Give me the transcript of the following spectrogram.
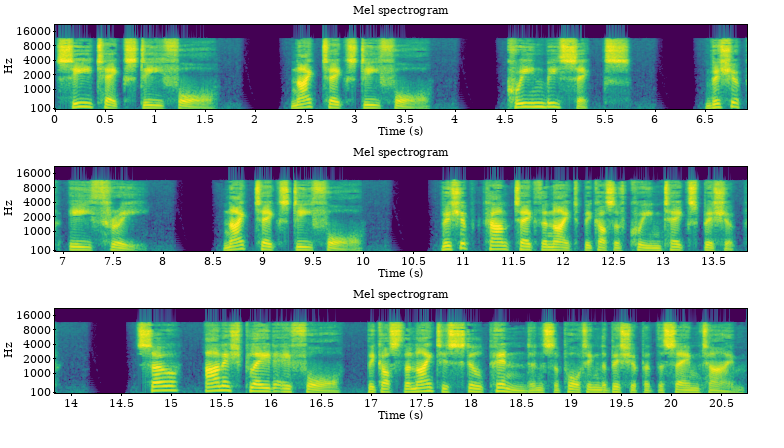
c takes d4. Knight takes d4. Queen b6. Bishop e3. Knight takes d4. Bishop can't take the knight because of queen takes bishop. So, Anish played a4, because the knight is still pinned and supporting the bishop at the same time.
